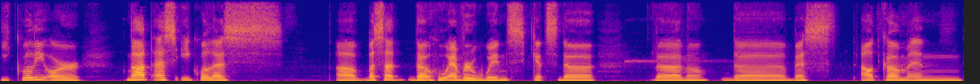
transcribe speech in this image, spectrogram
equally or not as equal as uh basta the whoever wins gets the the no the best outcome and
